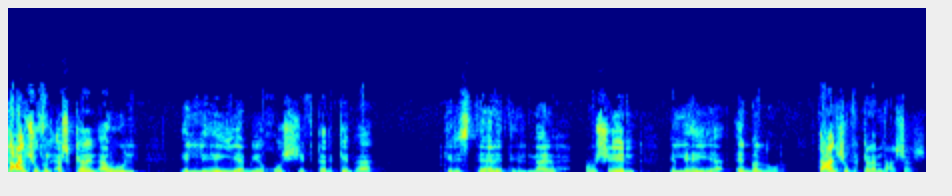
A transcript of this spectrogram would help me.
تعال نشوف الأشكال الأول اللي هي بيخش في تركيبها كريستالة الملح روشيل اللي هي البلورة. تعال نشوف الكلام ده على الشاشة.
